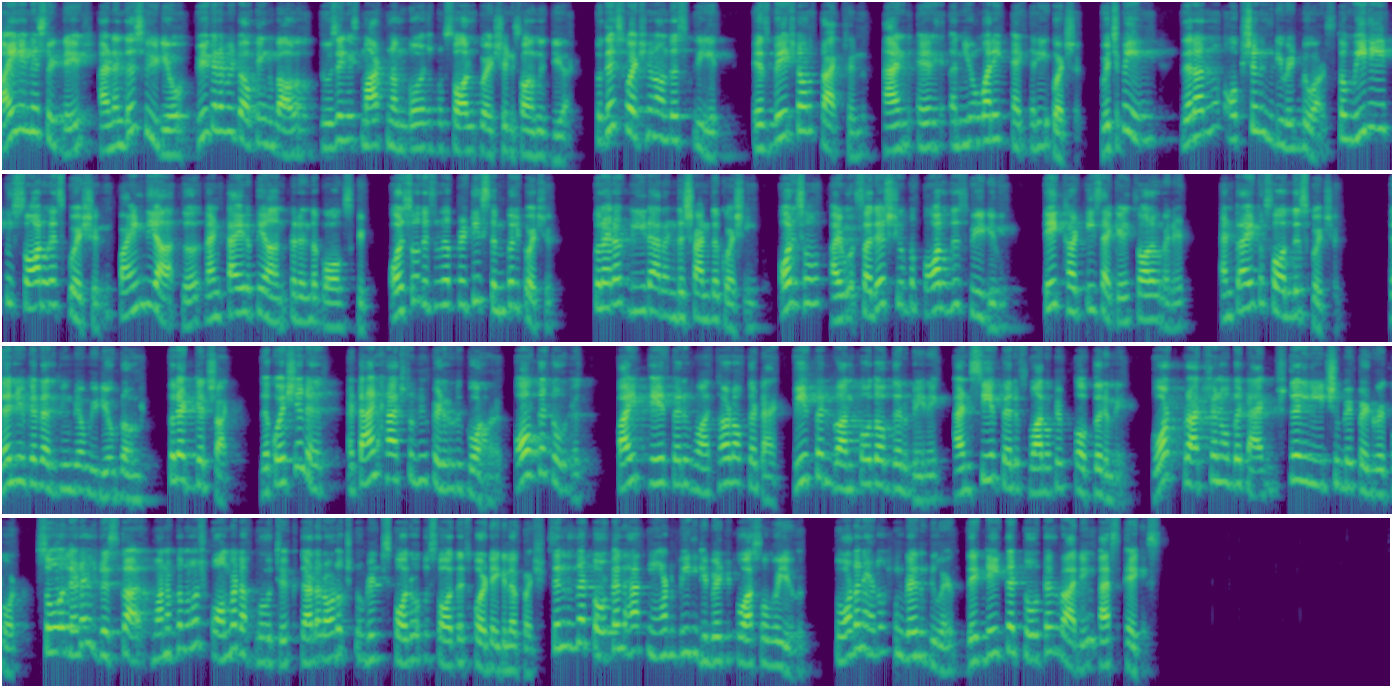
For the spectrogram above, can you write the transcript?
My name is Vignesh, and in this video, we're going to be talking about using smart numbers to solve questions on the GRE. So this question on the screen is based on fraction and is a numeric entry question, which means there are no options given to us. So we need to solve this question, find the answer, and type the answer in the box. Also, this is a pretty simple question. So let us read and understand the question. Also, I would suggest you to pause this video, take 30 seconds or a minute, and try to solve this question. Then you can resume your video from. So let's get started. The question is, a tank has to be filled with water. Of the total, pipe A fills one third of the tank, B fills one fourth of the remaining, and C fills one fifth of the remaining. What fraction of the tank still needs to be filled with water? So let us discuss one of the most common approaches that a lot of students follow to solve this particular question. Since the total has not been given to us over here, so what an of students do is they take the total value as x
